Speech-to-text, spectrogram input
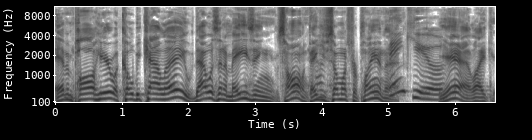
Evan Paul here with Colbie Caillat. That was an amazing song. Thank you so much for playing that. Thank you. Yeah, like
